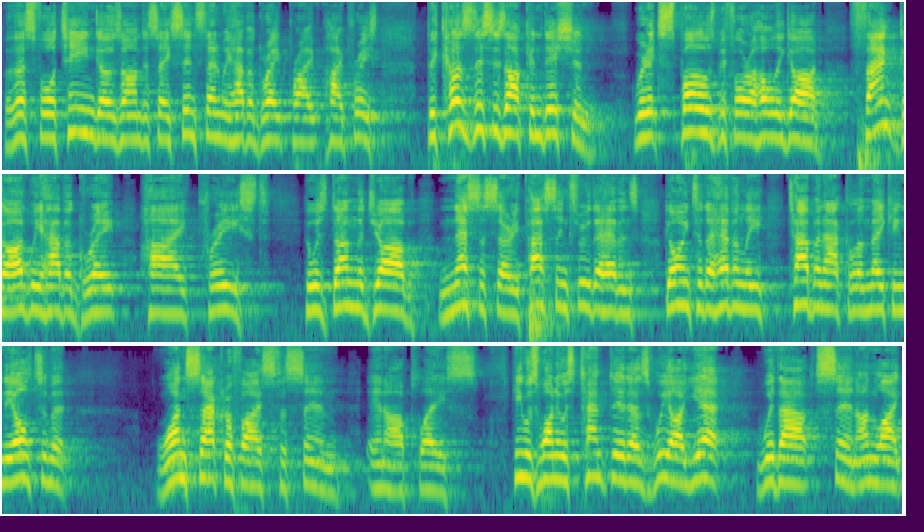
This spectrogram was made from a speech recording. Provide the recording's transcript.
But verse 14 goes on to say, Since then we have a great high priest. Because this is our condition, we're exposed before a holy God. Thank God we have a great high priest who has done the job necessary, passing through the heavens, going to the heavenly tabernacle and making the ultimate one sacrifice for sin in our place. He was one who was tempted as we are yet without sin, unlike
